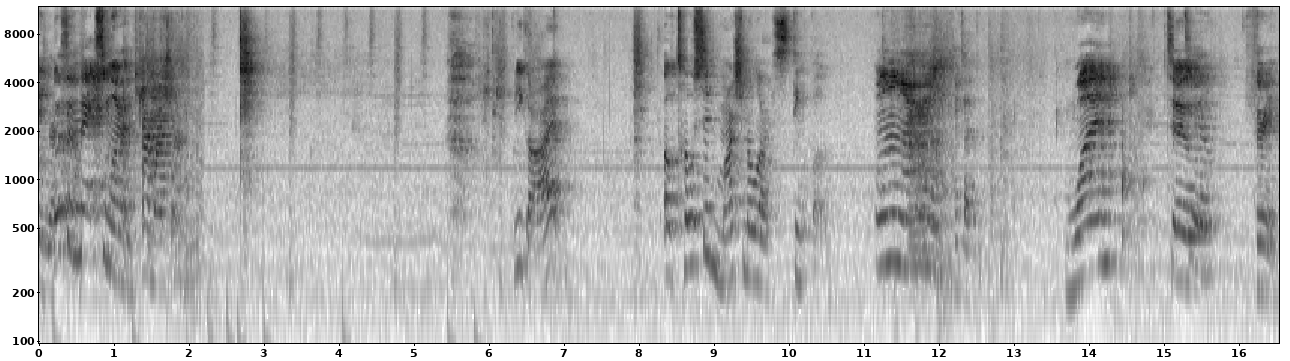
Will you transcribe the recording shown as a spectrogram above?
winning. Right What's the next one? now. my turn. We got a toasted marshmallow stink bug. Mm. One, two, Two. three.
